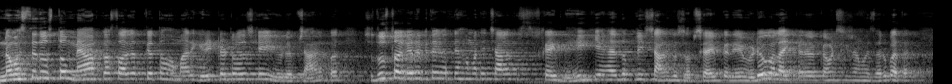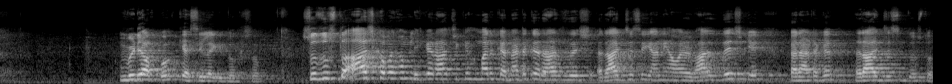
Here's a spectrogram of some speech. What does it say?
नमस्ते दोस्तों, मैं आपका स्वागत करता हूँ हमारे गिरी ट्यूटोरियल्स के यूट्यूब चैनल पर। सो दोस्तों, अगर अभी तक आपने हमारे चैनल को सब्सक्राइब नहीं किया है तो प्लीज़ चैनल को सब्सक्राइब करिए, वीडियो को लाइक करिए कमेंट सेक्शन में ज़रूर बताएँ। वीडियो आपको कैसी लगी दोस्तों? सो दोस्तों, आज खबर हम लेकर आ चुके हैं हमारे कर्नाटक राज्य राज्य से, यानी हमारे भारत देश के कर्नाटक राज्य से दोस्तों।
